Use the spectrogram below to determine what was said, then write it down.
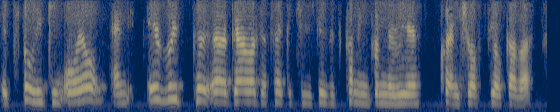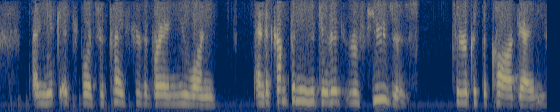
it's still leaking oil. And every per, uh, garage I take it to says it's coming from the rear crankshaft seal cover, and yet it was replaced with a brand new one. And the company who did it refuses to look at the car again.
